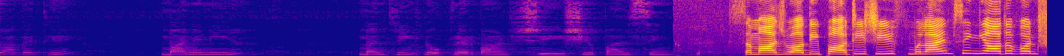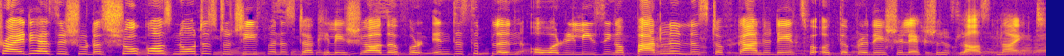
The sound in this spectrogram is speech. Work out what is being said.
स्वागत है माननीय मंत्री लोक निर्माण श्री शिवपाल सिंह। Samajwadi Party Chief Mulayam Singh Yadav on Friday has issued a show cause notice to Chief Minister Akhilesh Yadav for indiscipline over releasing a parallel list of candidates for Uttar Pradesh elections last night.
